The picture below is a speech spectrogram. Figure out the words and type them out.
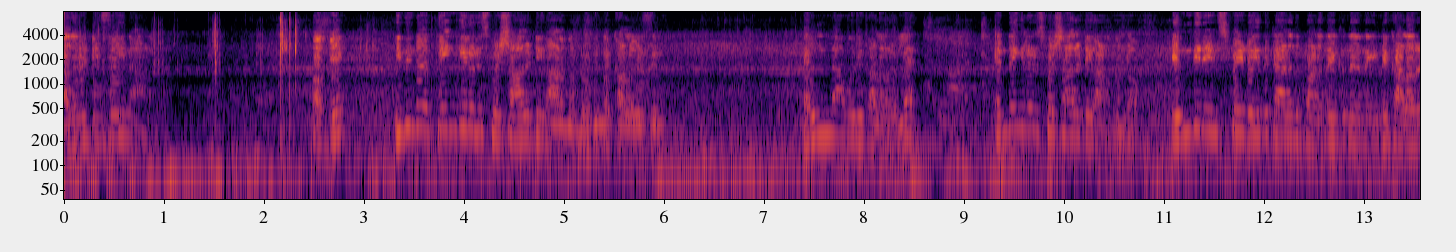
അതൊരു ഡിസൈൻ ആണ്. ഓക്കെ ഇതിന്റെ എന്തെങ്കിലും ഒരു സ്പെഷ്യാലിറ്റി കാണുന്നുണ്ടോ? ഇതിന്റെ കളേഴ്സിന് എല്ലാം ഒരു കളർ അല്ലേ? എന്തെങ്കിലും ഒരു സ്പെഷ്യാലിറ്റി കാണുന്നുണ്ടോ? എന്തിനെ ഇൻസ്പയർ ചെയ്തിട്ടാണ് ഇത് പണിതേക്കുന്നത് ഇതിന്റെ colour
